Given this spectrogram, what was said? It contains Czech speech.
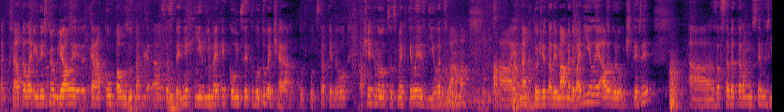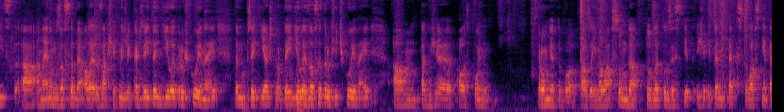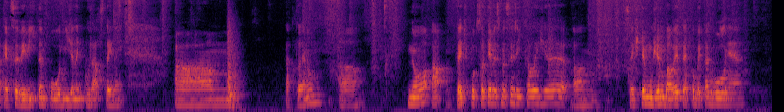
Tak přátelé, i když jsme udělali krátkou pauzu, tak eh, se stejně chýlíme ke konci tohoto večera. To v podstatě bylo všechno, co jsme chtěli sdílet s váma. A jednak to, že tady máme dva díly, ale budou čtyři. A za sebe teda musím říct, a, a nejenom za sebe, ale za všechny, že každý ten díl je trošku jiný. Ten třetí a čtvrtý díl je zase trošičku jiný. Um, takže alespoň pro mě to byla taková zajímavá sonda tohleto zjistit, že i ten text vlastně tak, jak se vyvíjí ten původní, že není pořád stejný. A tak to jenom. A, no a teď v podstatě my jsme si říkali, že um, se ještě můžeme bavit jakoby tak volně,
